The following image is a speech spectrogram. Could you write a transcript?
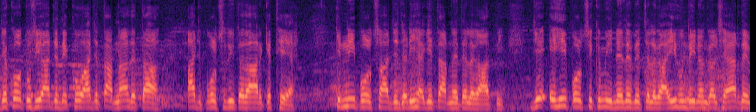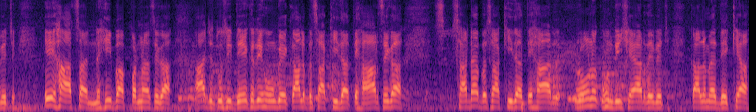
ਦੇਖੋ, ਤੁਸੀਂ ਅੱਜ ਦੇਖੋ, ਅੱਜ ਧਰਨਾ ਦਿੱਤਾ, ਅੱਜ ਪੁਲਿਸ ਦੀ ਤਦਾਰ ਕਿੱਥੇ ਹੈ? ਕਿੰਨੀ ਪੁਲਿਸ ਅੱਜ ਜਿਹੜੀ ਹੈਗੀ ਧਰਨੇ ਤੇ ਲਗਾਤੀ। ਜੇ ਇਹੀ ਪੁਲਿਸ ਇੱਕ ਮਹੀਨੇ ਦੇ ਵਿੱਚ ਲਗਾਈ ਹੁੰਦੀ ਨੰਗਲ ਸ਼ਹਿਰ ਦੇ ਵਿੱਚ, ਇਹ ਹਾਦਸਾ ਨਹੀਂ ਵਾਪਰਨਾ ਸੀਗਾ। ਅੱਜ ਤੁਸੀਂ ਦੇਖਦੇ ਹੋਵੋਗੇ ਕੱਲ ਵਿਸਾਖੀ ਦਾ ਤਿਹਾਰ ਸੀਗਾ। ਸ- ਸਾਡਾ ਵਿਸਾਖੀ ਦਾ ਤਿਹਾਰ ਰੌਣਕ ਹੁੰਦੀ ਸ਼ਹਿਰ ਦੇ ਵਿੱਚ। ਕੱਲ ਮੈਂ ਦੇਖਿਆ,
